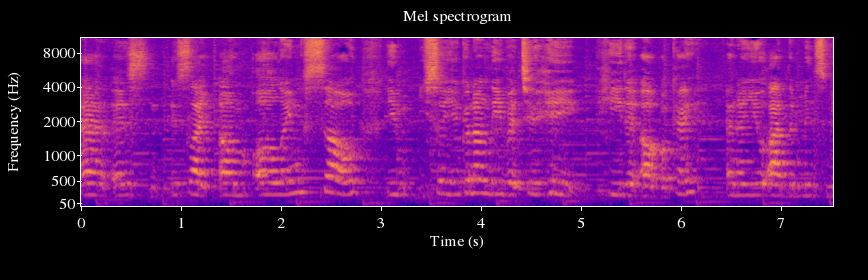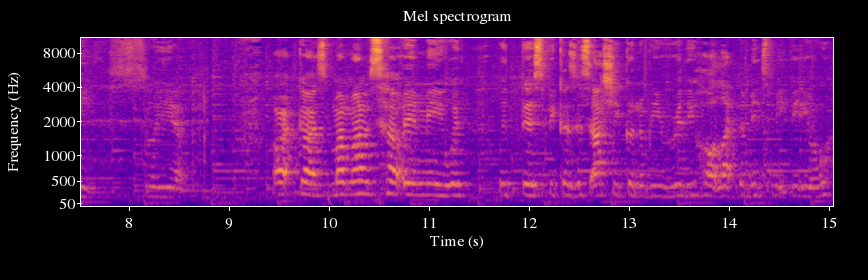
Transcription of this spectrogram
and it's it's like um oiling. So you so you're gonna leave it to heat heat it up, okay? And then you add the minced meat So yeah. Alright guys, my mom is helping me with, with this because it's actually gonna be really hot like the minced meat video.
